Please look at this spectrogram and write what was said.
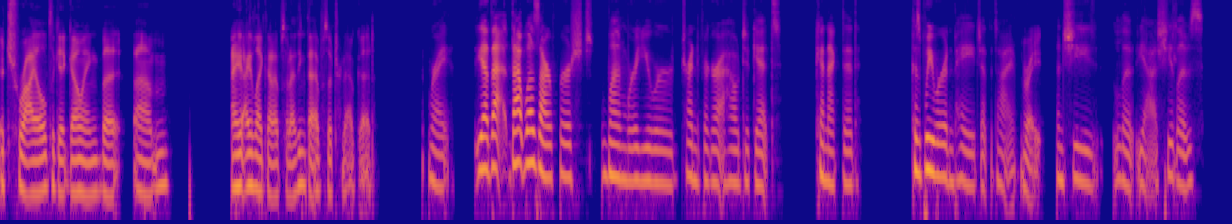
a trial to get going, but um I I like that episode. I think that episode turned out good. Right. Yeah, that that was our first one where you were trying to figure out how to get connected cuz we were in Page at the time Right. and she li- yeah, she lives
